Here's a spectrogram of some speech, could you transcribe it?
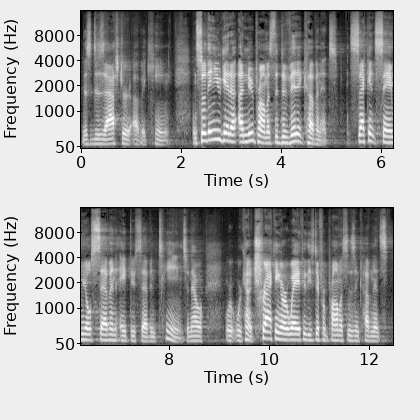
this disaster of a king. And so then you get a, a new promise, the Davidic covenant, 2 Samuel 7 8 through 17. So now we're, we're kind of tracking our way through these different promises and covenants.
